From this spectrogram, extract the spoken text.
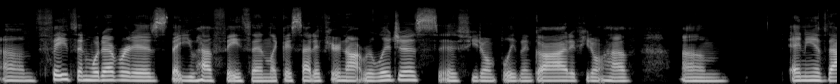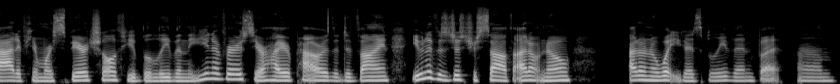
Um, faith in whatever it is that you have faith in. Like I said, if you're not religious, if you don't believe in God, if you don't have um, any of that, if you're more spiritual, if you believe in the universe, your higher power, the divine, even if it's just yourself, I don't know. I don't know what you guys believe in, but um,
